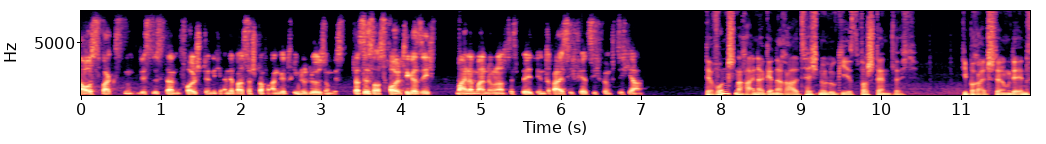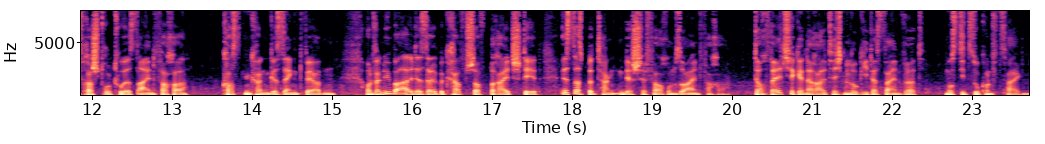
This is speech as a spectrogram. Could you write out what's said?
rauswachsen, bis es dann vollständig eine wasserstoffangetriebene Lösung ist. Das ist aus heutiger Sicht meiner Meinung nach das Bild in 30, 40, 50 Jahren. Der Wunsch nach einer Generaltechnologie ist verständlich. Die Bereitstellung der Infrastruktur ist einfacher, Kosten können gesenkt werden und wenn überall derselbe Kraftstoff bereitsteht, ist das Betanken der Schiffe auch umso einfacher. Doch welche Generaltechnologie das sein wird, muss die Zukunft zeigen.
